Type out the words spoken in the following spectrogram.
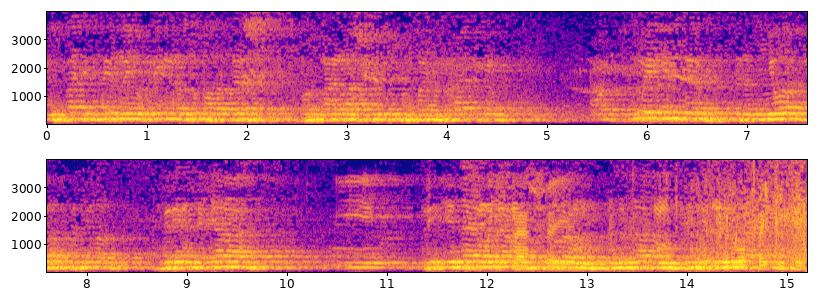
І в складі збірної України виступали теж спортсмени нашої спортсменної федерації. Місце серед юніорів у нас посіла Звіринська Яна. І привітаємо Яну з чудовим результатом з Групи тільки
